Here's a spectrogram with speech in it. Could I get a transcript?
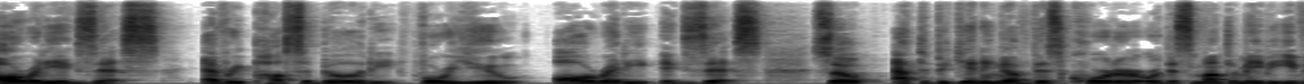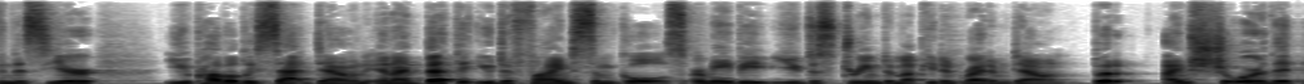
already exists. Every possibility for you already exists. So at the beginning of this quarter or this month or maybe even this year, you probably sat down and I bet that you defined some goals. Or maybe you just dreamed them up, you didn't write them down. But I'm sure that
